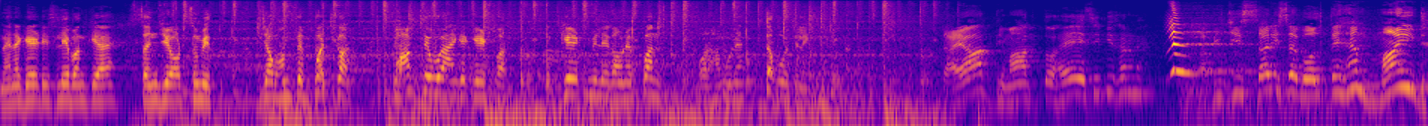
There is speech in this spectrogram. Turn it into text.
मैंने गेट इसलिए बंद किया है संजय और सुमित जब हमसे बचकर भागते हुए आएँगे गेट पर तो गेट मिलेगा उन्हें बंद और हम उन्हें दबोच लेंगे। दया दिमाग तो है एसीपी सर में। अभी जी सर इसे बोलते हैं माइंड।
